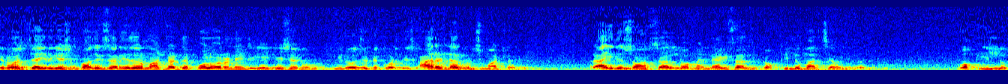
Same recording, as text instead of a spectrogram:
ఈ రోజు ఇరిగేషన్ ప్రాజెక్ట్స్ అని ఏదో మాట్లాడితే పోలవరం ఏం ఏం చేశావు నువ్వు? ఈ రోజు కూడా తీసుకు ఆర్ అండ్ ఆర్ గురించి మాట్లాడాడు. అరే ఐదు సంవత్సరాల్లో మెన్నాకి సార్ చెప్పి ఇల్లు మార్చావు నువ్వు కదా. ఒక ఇల్లు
